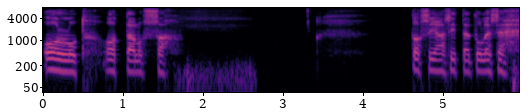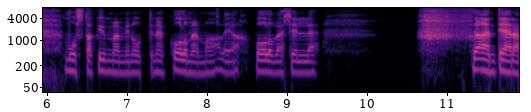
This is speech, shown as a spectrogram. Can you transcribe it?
ollut ottelussa tosiaan sitten tuli se musta 10-minuuttinen kolme maalia Volvesille. En tiedä,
